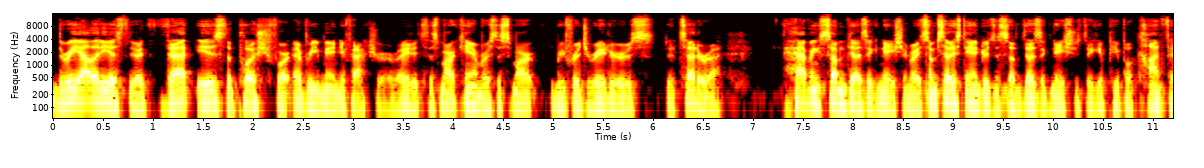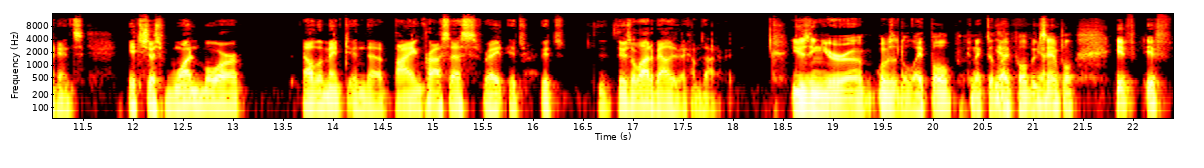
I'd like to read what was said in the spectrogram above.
the reality is that that is the push for every manufacturer, right? It's the smart cameras, the smart refrigerators, et cetera. Having some designation, right? Some set of standards and some designations to give people confidence. It's just one more element in the buying process, right? It's it's there's a lot of value that comes out of it. Using your uh, what was it, a light bulb, connected Yeah, light bulb yeah. example. If if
